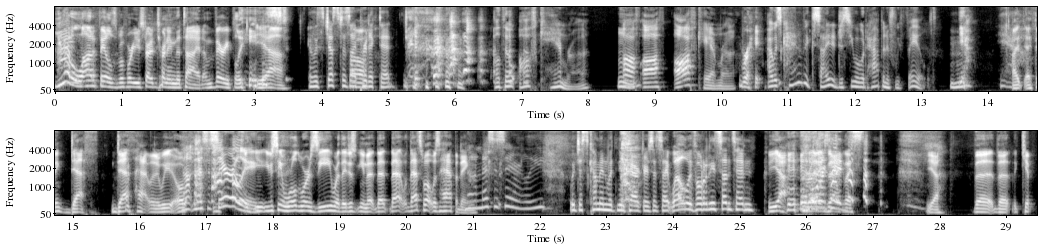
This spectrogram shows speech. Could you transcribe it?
You had a lot of fails before you started turning the tide. I'm very pleased. Yeah. It was just as I Oh. predicted. Although off camera, hmm. off, off, off camera, Right. I was kind of excited to see what would happen if we failed. Mm-hmm. Yeah. Yeah. I, I think death. Death happened. We oh, Not necessarily. You- You've seen World War Z, where they just you know that that that's what was happening. Not necessarily. We just come in with new characters and say, well, we've already sent in Yeah, right, exactly. Yeah, the the, the Kip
